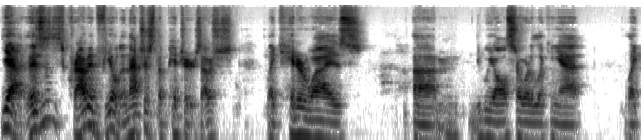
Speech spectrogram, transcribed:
yeah, this is crowded field, and that's just the pitchers. I was just, like hitter wise. Um, we also are looking at like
